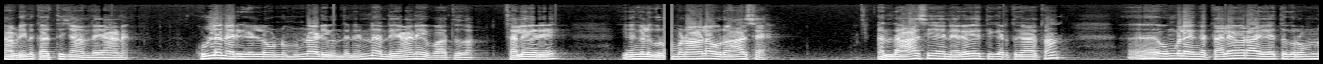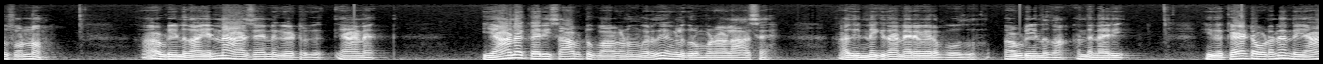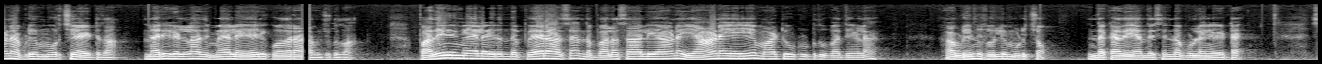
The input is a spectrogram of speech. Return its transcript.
அப்படின்னு கத்துச்சான் அந்த யானை. குள்ள நரிகளில் ஒன்று முன்னாடி வந்து நின்று அந்த யானையை பார்த்து தான் தலைவரே எங்களுக்கு ரொம்ப நாளாக ஒரு ஆசை. அந்த ஆசையை நிறைவேற்றிக்கிறதுக்காக தான் உங்களை எங்கள் தலைவராக ஏற்றுக்கிறோம்னு சொன்னோம். அப்படின்னு தான் என்ன ஆசைன்னு கேட்டிருக்கு யானை. யானை கறி சாப்பிட்டு பார்க்கணுங்கிறது எங்களுக்கு ரொம்ப நாள் ஆசை. அது இன்றைக்கி தான் நிறைவேற போகுது அப்படின்னு தான் அந்த நரி. இதை கேட்ட உடனே அந்த யானை அப்படியே மூர்ச்சி ஆகிட்டு தான். நரிகள்லாம் அது மேலே ஏறி குதற ஆரம்பிச்சுட்டு தான். பதவி மேலே இருந்த பேராசை அந்த பலசாலியான யானையையே மாட்டி விட்டுட்டுது பார்த்தீங்களா? அப்படின்னு சொல்லி முடித்தோம் இந்த கதையை அந்த சின்ன பிள்ளைங்கக்கிட்ட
